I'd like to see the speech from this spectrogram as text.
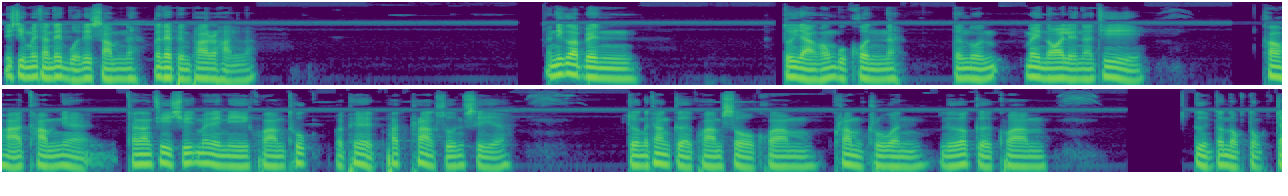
นี่จริงไม่ทันได้บวชได้ซ้ำนะ ก็ได้เป็นพระอรหันต์แล้ว อันนี้ก็เป็นตัวอย่างของบุคคลนะจำนวนไม่น้อยเลยนะที่เข้าหาธรรมเนี่ยทั้งที่ชีวิตไม่ได้มีความทุกข์ประเภทพัดพรากสูญเสีย จนกระทั่งเกิดความโศกความคร่ำครวญหรือว่าเกิดความตื่นตระหนกตกใจ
